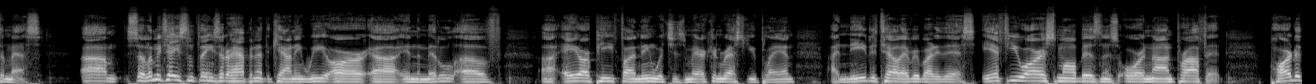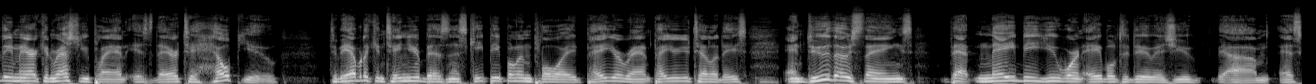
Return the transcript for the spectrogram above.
a mess. Um, so let me tell you some things that are happening at the county. We are uh, in the middle of uh, ARP funding, which is American Rescue Plan. I need to tell everybody this: if you are a small business or a nonprofit, part of the American Rescue Plan is there to help you to be able to continue your business, keep people employed, pay your rent, pay your utilities, and do those things that maybe you weren't able to do as you um, as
